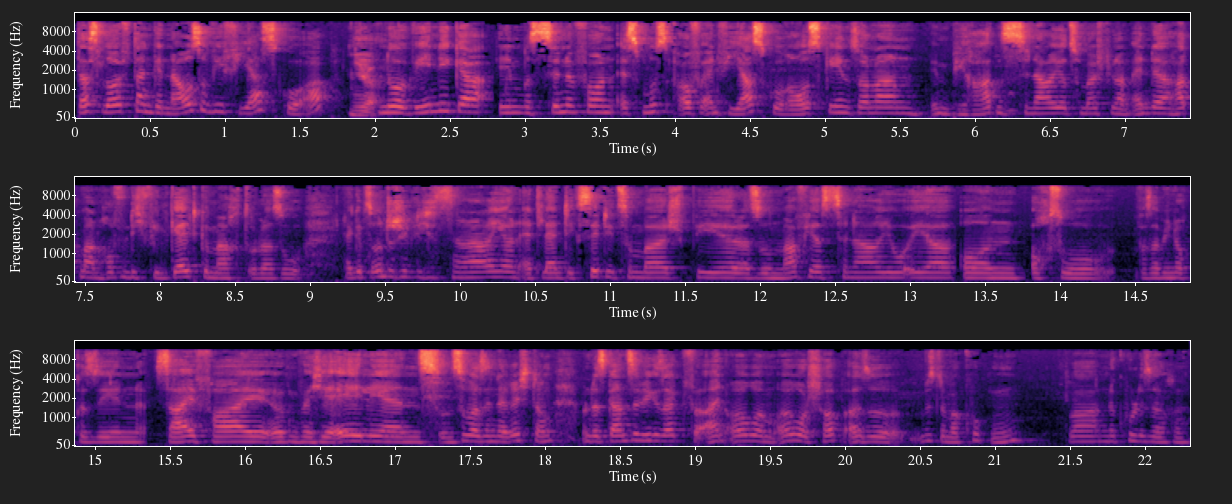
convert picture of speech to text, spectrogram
das läuft dann genauso wie Fiasko ab. Ja. Nur weniger im Sinne von, es muss auf ein Fiasko rausgehen, sondern im Piratenszenario zum Beispiel am Ende hat man hoffentlich viel Geld gemacht oder so. Da gibt es unterschiedliche Szenarien, Atlantic City zum Beispiel, also ein Mafia-Szenario eher und auch so, was habe ich noch gesehen, Sci-Fi, irgendwelche Aliens und sowas in der Richtung. Und das Ganze, wie gesagt, für ein Euro im Euroshop, also müsst ihr mal gucken. War eine coole Sache.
